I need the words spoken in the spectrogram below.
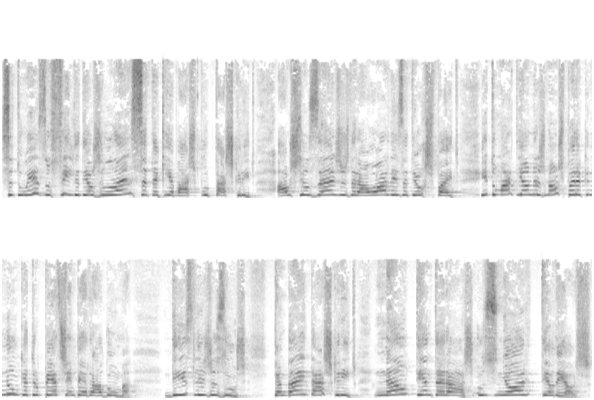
Se tu és o filho de Deus, lança-te aqui abaixo, porque está escrito: Aos seus anjos dará ordens a teu respeito e tomar-te-ão nas mãos para que nunca tropeces em pedra alguma. Disse-lhe Jesus: também está escrito: não tentarás o Senhor teu Deus.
